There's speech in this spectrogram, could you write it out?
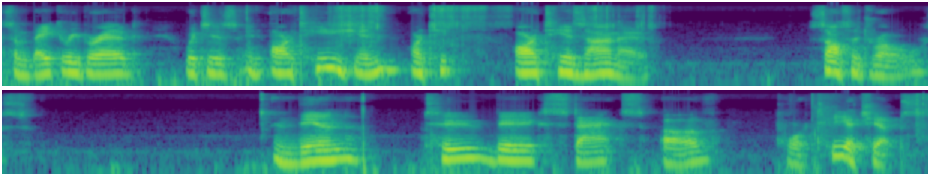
some bakery bread, which is an artesian, arti artesano sausage rolls. And then two big stacks of tortilla chips.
